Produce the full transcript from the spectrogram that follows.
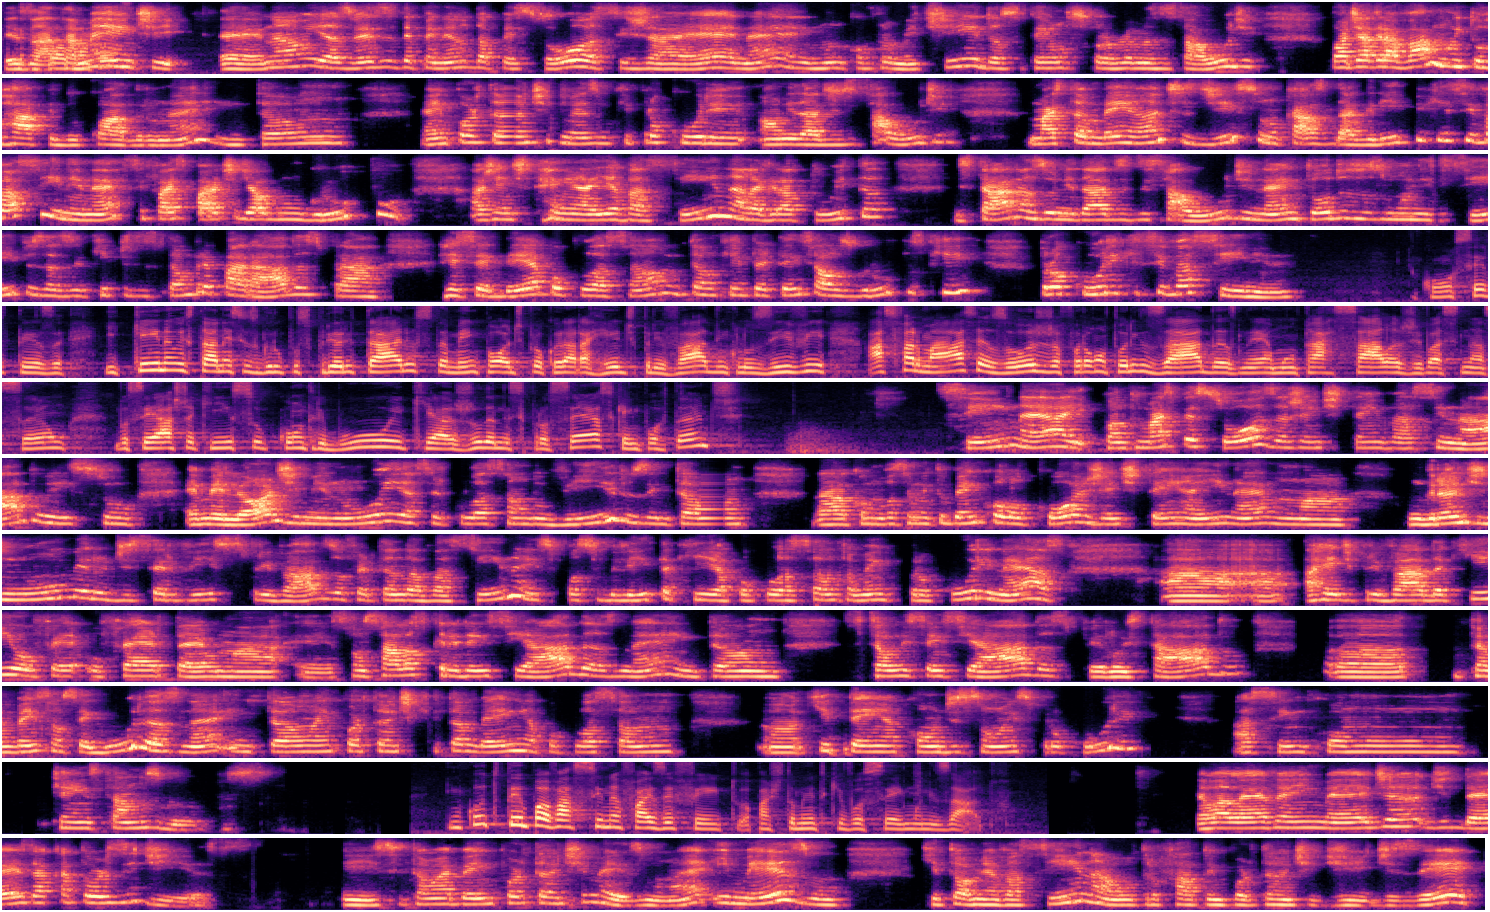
Exatamente. É, não, e às vezes, dependendo da pessoa, se já é né, imunocomprometida, se tem outros problemas de saúde, pode agravar muito rápido o quadro, né? Então, é importante mesmo que procure a unidade de saúde mas também antes disso, no caso da gripe, que se vacine, né? Se faz parte de algum grupo, a gente tem aí a vacina, ela é gratuita, está nas unidades de saúde, né? Em todos os municípios, as equipes estão preparadas para receber a população, então quem pertence aos grupos que procure que se vacine, né? Com certeza. E quem não está nesses grupos prioritários também pode procurar a rede privada, inclusive as farmácias hoje já foram autorizadas né, a montar salas de vacinação. Você acha que isso contribui, que ajuda nesse processo, que é importante? Sim, né? quanto mais pessoas a gente tem vacinado, isso é melhor, diminui a circulação do vírus. Então, ah, como você muito bem colocou, a gente tem aí, né, uma, um grande número de serviços privados ofertando a vacina. Isso possibilita que a população também procure, né, as, a, a, rede privada aqui oferta é uma, é, são salas credenciadas, né? Então, são licenciadas pelo Estado, uh, também são seguras, né? Então, é importante que também a população uh, que tenha condições procure, assim como quem está nos grupos. Em quanto tempo a vacina faz efeito a partir do momento que você é imunizado? Ela leva em média de 10 a 14 dias. Isso, então é bem importante mesmo, né? E mesmo que tome a vacina, outro fato importante de dizer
